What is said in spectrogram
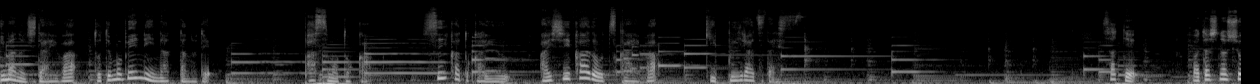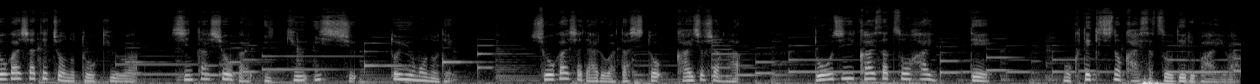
今の時代はとても便利になったのでパスモとか Suica とかいう IC カードを使えば切符いらずです。さて私の障害者手帳の等級は身体障害1級1種というもので障害者である私と介助者が同時に改札を入って目的地の改札を出る場合は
